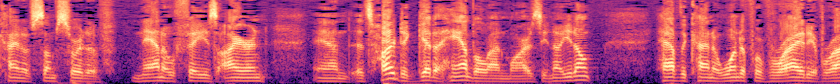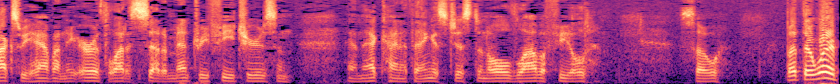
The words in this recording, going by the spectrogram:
kind of some sort of nanophase iron, and it's hard to get a handle on Mars. You know, you don't have the kind of wonderful variety of rocks we have on the Earth, a lot of sedimentary features and, and that kind of thing. It's just an old lava field. So, but there were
